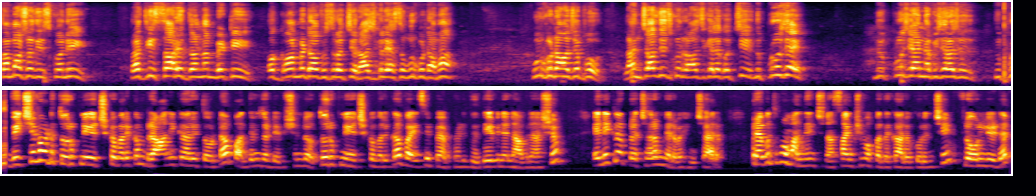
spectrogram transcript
తమాషా తీసుకొని ప్రతిసారి దండం పెట్టి ఒక గవర్నమెంట్ ఆఫీసర్ వచ్చి రాజకీయాలు వేస్తే ఊరుకుంటామా? ఊరుకుంటామా చెప్పు? లంచాలు తీసుకుని రాజకీయాలకు వచ్చి నువ్వు ప్రూవ్ చేయి. విజయవాడ తూర్పు నియోజకవర్గం రాణిగారి తోట పద్దెనిమిదో డివిజన్లో తూర్పు నియోజకవర్గ వైసీపీ అభ్యర్థి దేవినేని అవినాశం ఎన్నికల ప్రచారం నిర్వహించారు. ప్రభుత్వం అందించిన సంక్షేమ పథకాల గురించి ఫ్లోర్ లీడర్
